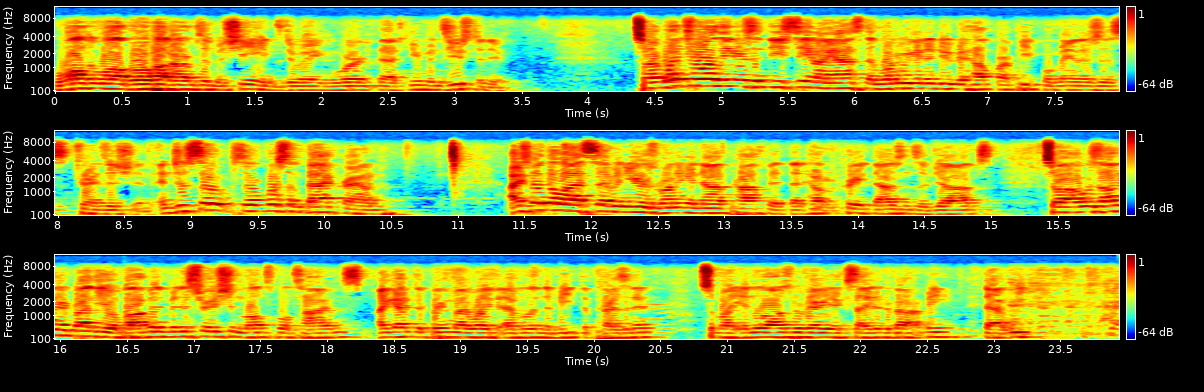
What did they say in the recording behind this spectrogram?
Wall to wall robot arms and machines doing work that humans used to do. So I went to our leaders in DC and I asked them, what are we going to do to help our people manage this transition? And just so, so for some background, I spent the last seven years running a nonprofit that helped create thousands of jobs. So I was honored by the Obama administration multiple times. I got to bring my wife Evelyn to meet the president, so my in-laws were very excited about me that week.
